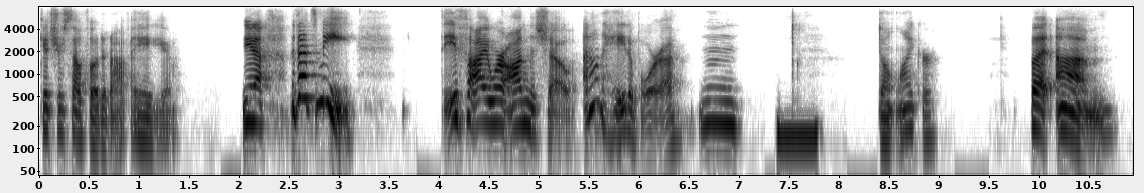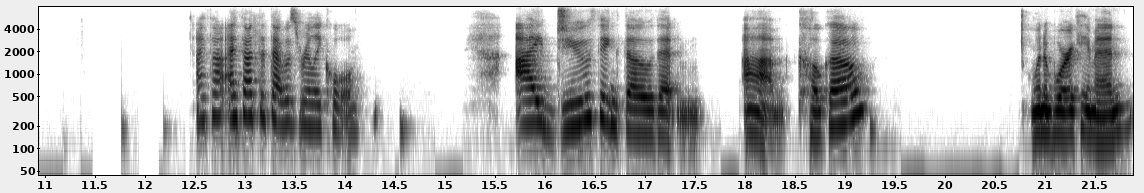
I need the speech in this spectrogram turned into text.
Get yourself voted off. I hate you. You know, but that's me. If I were on the show, I don't hate Abhora. Mm, don't like her but um i thought i thought that that was really cool i do think though that um coco when Abhora came in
